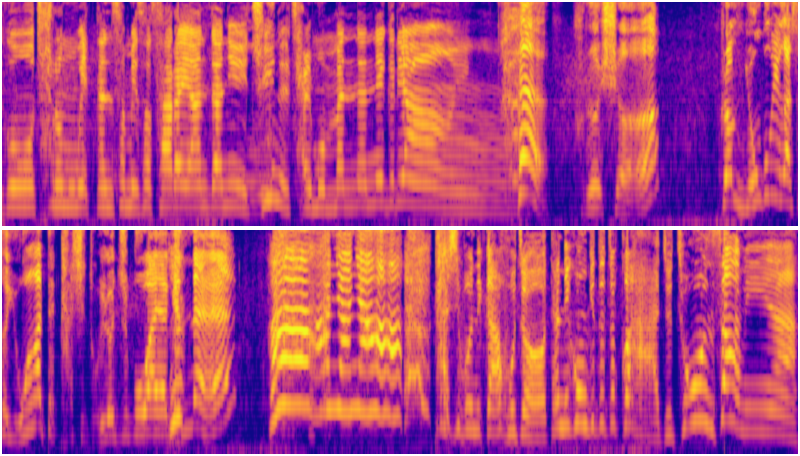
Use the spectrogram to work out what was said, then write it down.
아이고 저런 외딴 섬에서 살아야 한다니 어? 주인을 잘못 만났네 그냥 헤! 그러셔? 그럼 용궁에 가서 용왕한테 다시 돌려주고 와야겠네 응? 아 아니 아니야 다시 보니까 호젓하니 공기도 좋고 아주 좋은 섬이야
